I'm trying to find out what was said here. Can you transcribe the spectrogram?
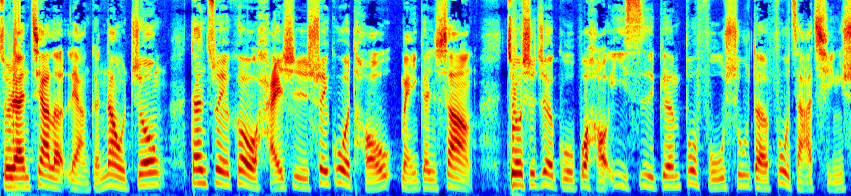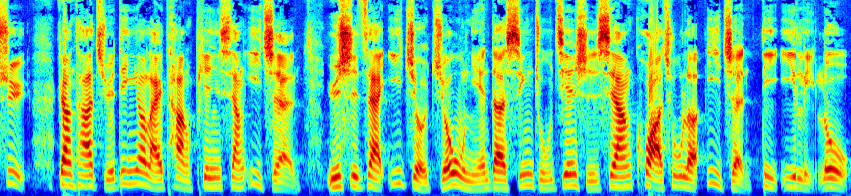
虽然架了两个闹钟，但最后还是睡过头，没跟上。就是这股不好意思跟不服输的复杂情绪，让他决定要来趟偏乡义诊。于是，在一九九五年的新竹尖石乡，跨出了义诊第一里路。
